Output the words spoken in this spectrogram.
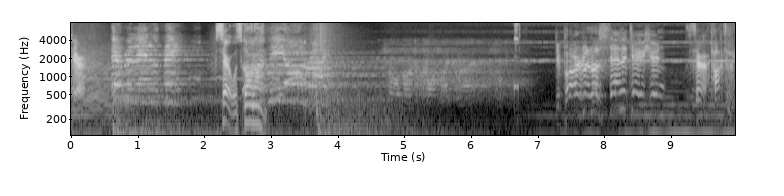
Sarah. Sarah, what's going on? Department of Sanitation. Sarah, talk to me.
